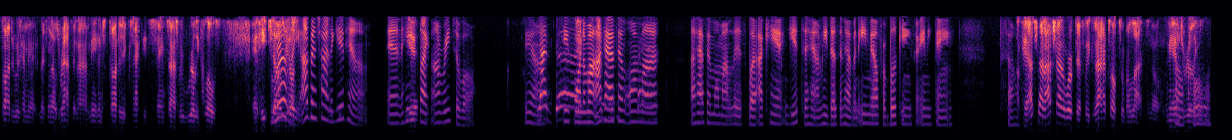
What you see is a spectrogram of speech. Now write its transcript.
started with him at, like when I was rapping. I me and him started exactly at the same time. So we were really close. And he tells Really, you know, I've been trying to get him, and he's Yeah. like unreachable. Yeah, Not he's one of my. I have him on my. I have him on my list, but I can't get to him. He doesn't have an email for bookings or anything. So okay, I try. I try to work that for you because I, I talk to him a lot. You know, me and Oh, really cool.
